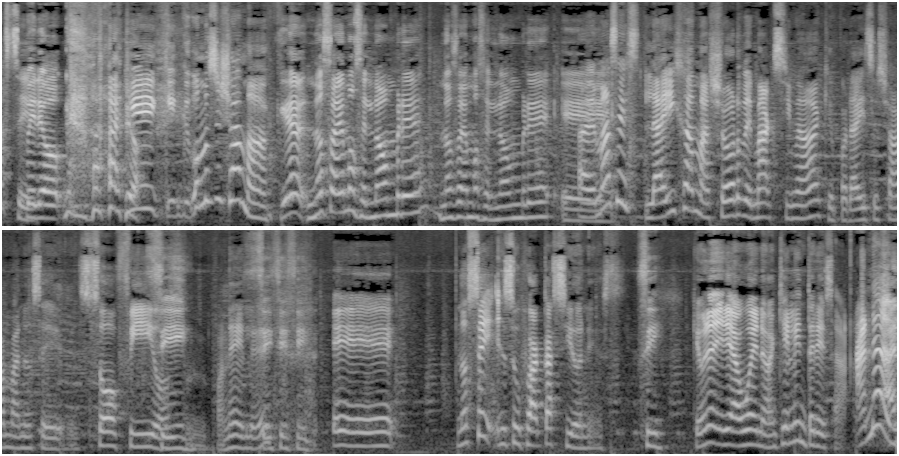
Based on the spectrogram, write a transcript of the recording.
hace? Pero, ¿Qué- qué- cómo se llama? no sabemos el nombre, no sabemos el nombre. eh, Además es la hija mayor de Máxima, que por ahí se llama, no sé, Sophie Sí. o ponele. Sí, sí, sí. Eh, no sé, en sus vacaciones. Sí. Que uno diría, bueno, ¿a quién le interesa? A nadie. A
